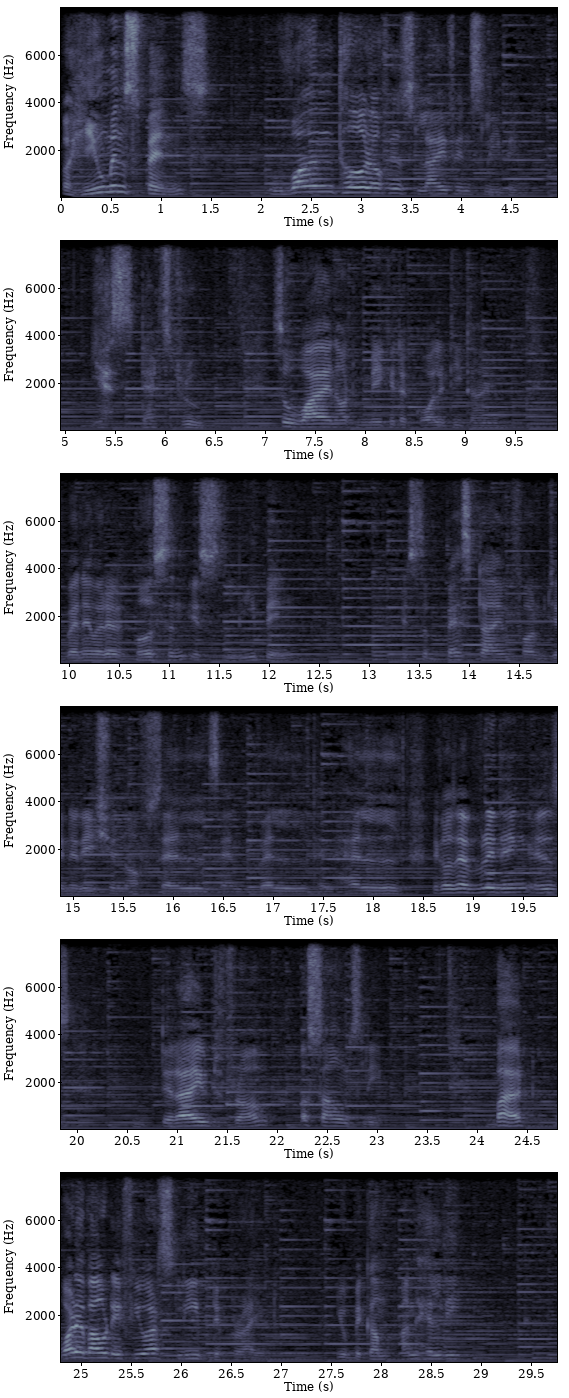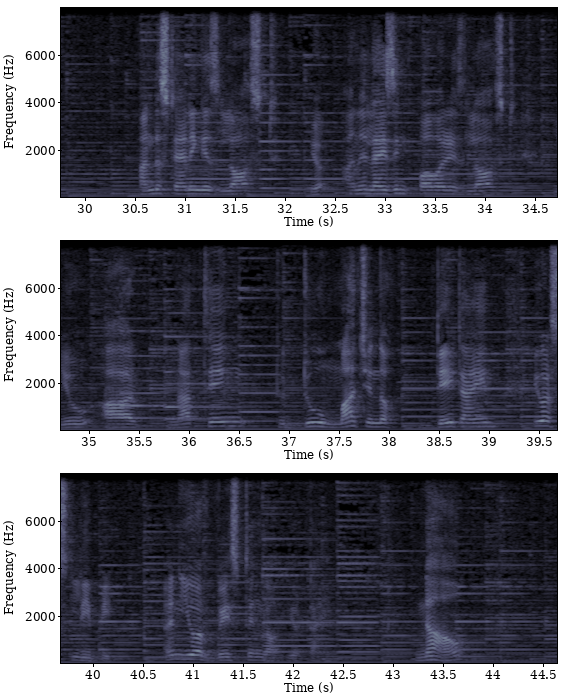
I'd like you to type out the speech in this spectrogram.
A human spends one third of his life in sleeping. Yes, that's true. So, why not make it a quality time? Whenever a person is sleeping, it's the best time for generation of cells and wealth and health because everything is derived from a sound sleep. But what about if you are sleep deprived? You become unhealthy, understanding is lost, your analyzing power is lost, you are nothing to do much in the daytime, you are sleepy and you are wasting your time. Now,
